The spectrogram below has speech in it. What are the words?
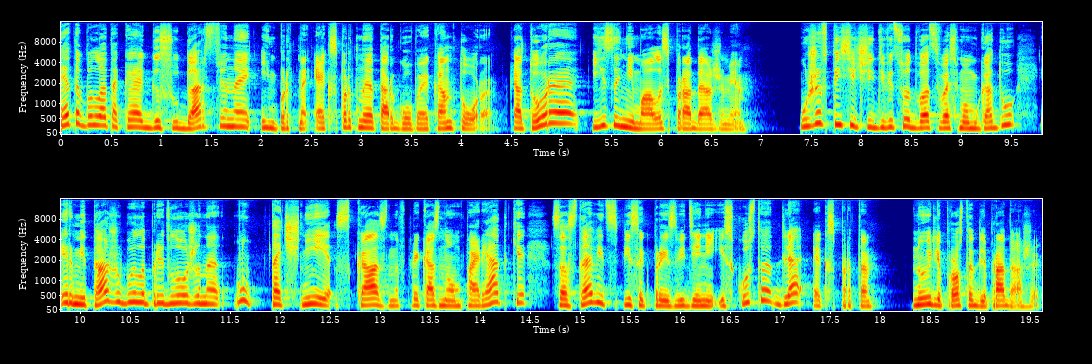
это была такая государственная импортно-экспортная торговая контора, которая и занималась продажами. Уже в 1928 году Эрмитажу было предложено, ну, точнее сказано в приказном порядке, составить список произведений искусства для экспорта. Ну или просто для продажи.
